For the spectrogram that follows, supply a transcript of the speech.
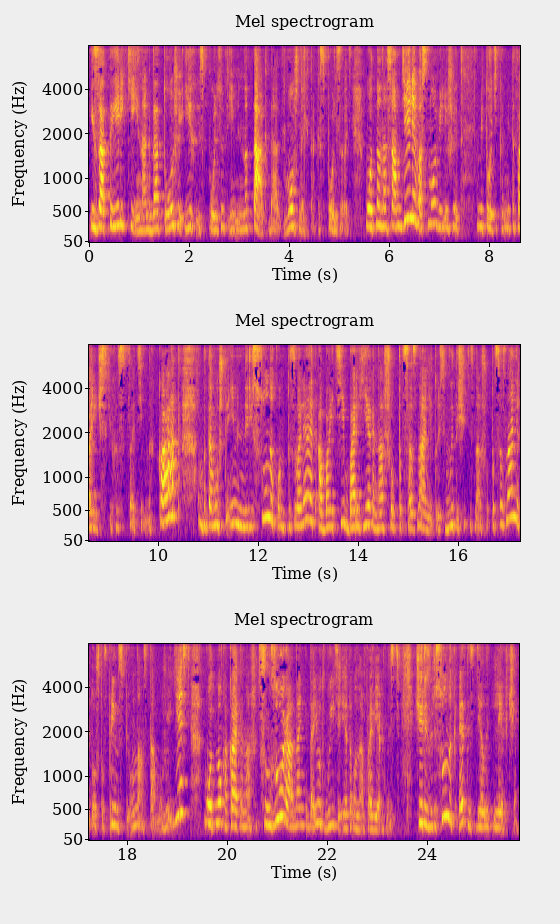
эзотерики иногда тоже их используют именно так, да, можно их так использовать. Вот, но на самом деле в основе лежит методика метафорических ассоциативных карт, потому что именно рисунок, он позволяет обойти барьеры нашего подсознания, то есть вытащить из нашего подсознания то, что в принципе у нас там уже есть, вот, но какая-то наша цензура, она не дает выйти этого на поверхность. Через рисунок это сделать легче.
